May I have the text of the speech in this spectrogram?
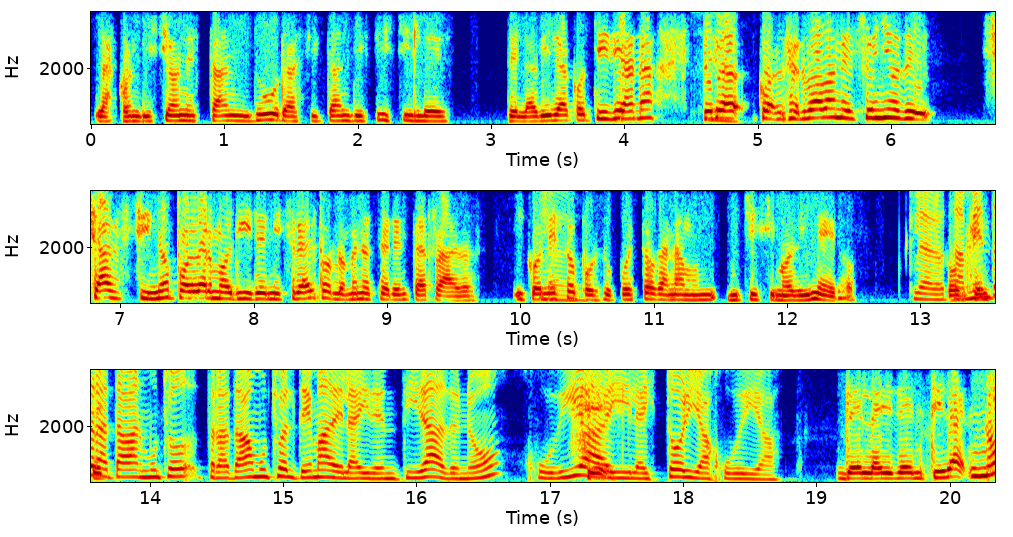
las condiciones tan duras y tan difíciles de la vida cotidiana, pero conservaban el sueño de ya si no poder morir en Israel, por lo menos ser enterrados. Y con eso, por supuesto, ganamos muchísimo dinero. Claro, también trataban mucho, trataba mucho el tema de la identidad, ¿no? Judía y la historia judía. de la identidad, no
